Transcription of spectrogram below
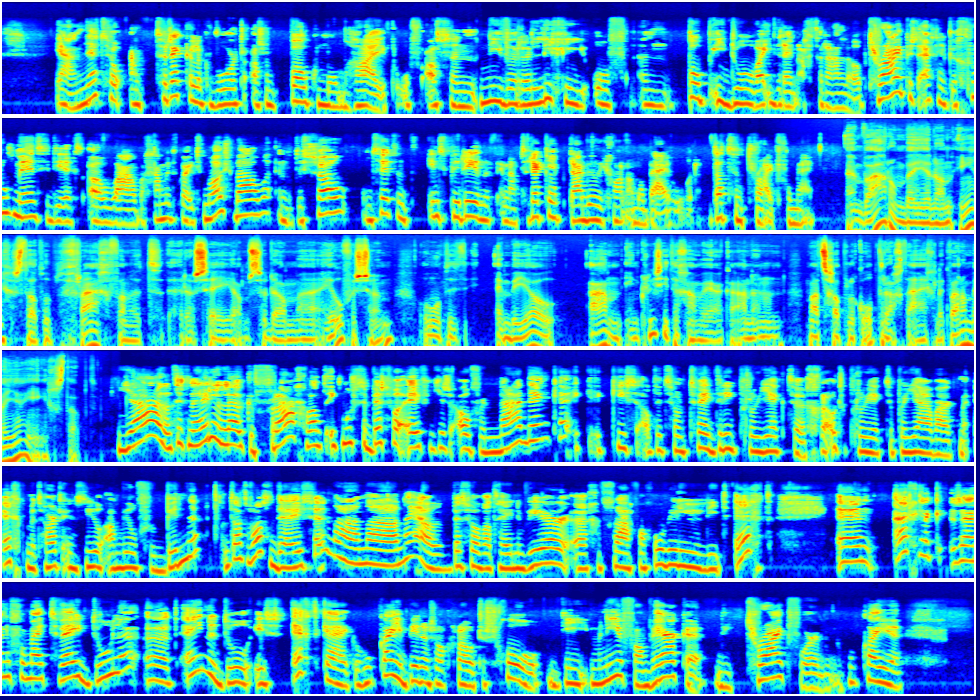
ja, net zo aantrekkelijk wordt als een Pokémon-hype. Of als een nieuwe religie of een pop-idool waar iedereen achteraan loopt. Tribe is eigenlijk een groep mensen die zegt: Oh wauw, we gaan met elkaar iets moois bouwen. En dat is zo ontzettend inspirerend en aantrekkelijk. Daar wil je gewoon allemaal bij horen. Dat is een tribe voor mij. En waarom ben je dan ingestapt op de vraag van het ROC Amsterdam eh, om op dit MBO aan inclusie te gaan werken, aan hun maatschappelijke opdrachten eigenlijk? Waarom ben jij ingestapt? Ja, dat is een hele leuke vraag, want ik moest er best wel eventjes over nadenken. Ik, ik kies altijd zo'n twee, drie projecten, grote projecten per jaar waar ik me echt met hart en ziel aan wil verbinden. Dat was deze, na, na nou ja, best wel wat heen en weer uh, gevraagd van, goh, willen jullie het echt? En eigenlijk zijn er voor mij twee doelen. Uh, het ene doel is echt kijken hoe kan je binnen zo'n grote school die manier van werken, die tribe-vorming, hoe kan je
